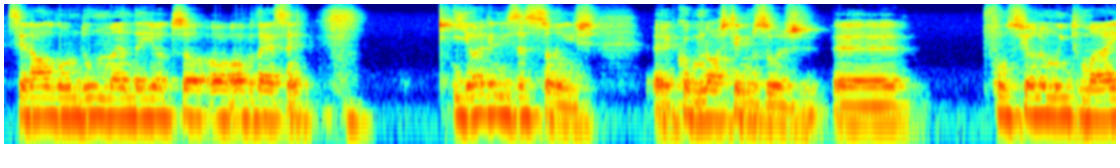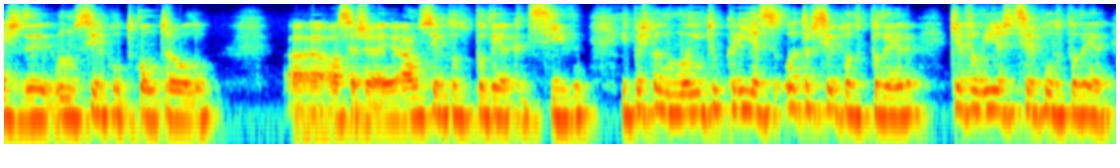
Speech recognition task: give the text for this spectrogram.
ser algo onde um manda e outros obedecem. E organizações uh, como nós temos hoje funcionam muito mais de um círculo de controlo Uh, ou seja, há um círculo de poder que decide e depois, quando muito, cria-se outro círculo de poder que avalia este círculo de poder.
